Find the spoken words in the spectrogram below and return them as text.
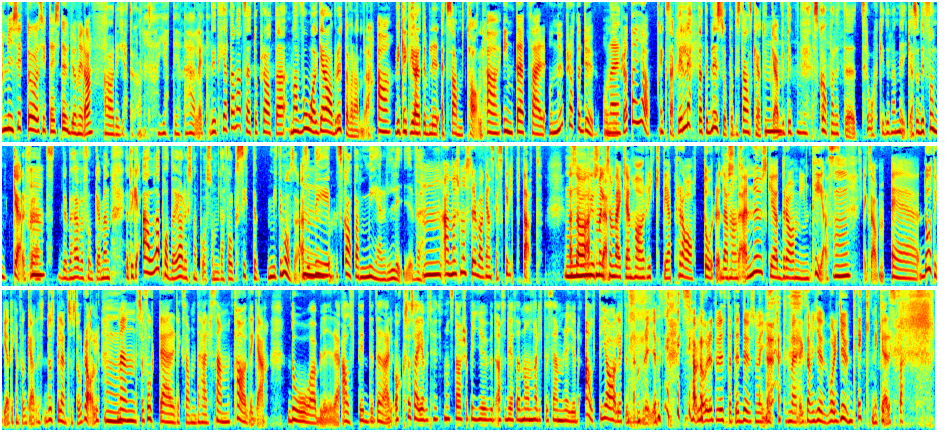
Mysigt att sitta i studion idag. Ja, det är jätteskönt. Jätte, jättehärligt. Det är ett helt annat sätt att prata. Man vågar avbryta varandra. Ja, vilket exakt. gör att det blir ett samtal. Ja, inte ett så här, och nu pratar du och Nej. nu pratar jag. Exakt. Det är lätt att det blir så på distans kan jag tycka. Mm, vilket skapar lite tråkig dynamik. Alltså det funkar för Mm. att det behöver funka. Men jag tycker alla poddar jag lyssnar på som där folk sitter mitt emot varandra, alltså det skapar mer liv. Mm, annars måste det vara ganska skriptat. Alltså att Mm, man liksom verkligen har riktiga prator där Just man. Mm. säger nu ska jag dra min tes. Liksom. Eh, då tycker jag att det kan funka, då spelar det inte så stor roll. Mm. Men så fort det är liksom det här samtaliga då blir det alltid det där. Också så här, jag vet inte, man stör sig på ljud. Alltså det är så här, någon har lite sämre ljud. Alltid jag har lite sämre ljud. så jävla orättvist att det är du som är gift med liksom ljud, vår ljudtekniker. Exakt.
